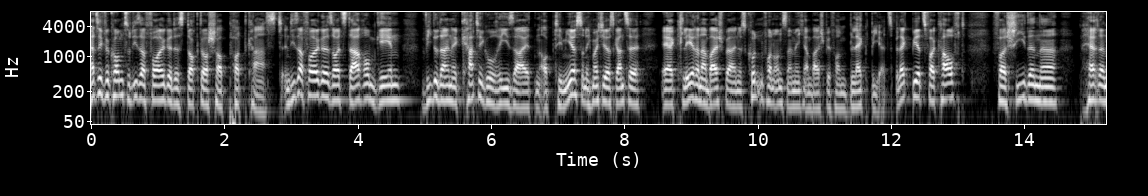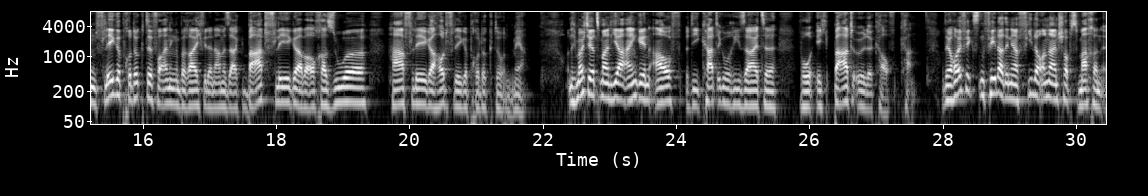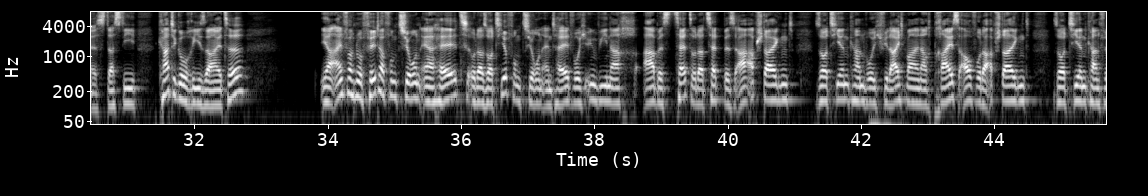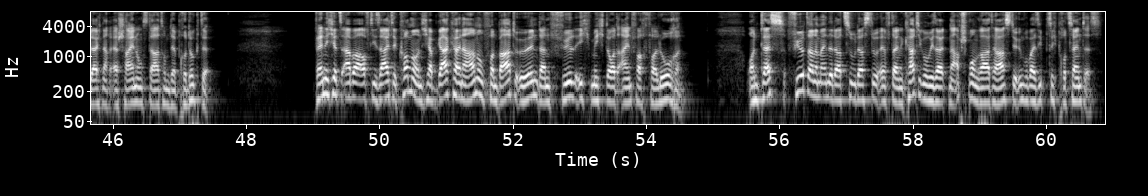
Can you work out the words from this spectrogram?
Herzlich willkommen zu dieser Folge des Dr. Shop Podcast. In dieser Folge soll es darum gehen, wie du deine Kategorieseiten optimierst und ich möchte dir das Ganze erklären am Beispiel eines Kunden von uns, nämlich am Beispiel von Blackbeards. Blackbeards verkauft verschiedene Herrenpflegeprodukte, vor allen Dingen im Bereich, wie der Name sagt, Bartpflege, aber auch Rasur, Haarpflege, Hautpflegeprodukte und mehr. Und ich möchte jetzt mal hier eingehen auf die Kategorieseite, wo ich Bartöle kaufen kann. Und der häufigsten Fehler, den ja viele Online-Shops machen, ist, dass die Kategorieseite ja einfach nur Filterfunktion erhält oder Sortierfunktion enthält, wo ich irgendwie nach A bis Z oder Z bis A absteigend sortieren kann, wo ich vielleicht mal nach Preis auf oder absteigend sortieren kann, vielleicht nach Erscheinungsdatum der Produkte. Wenn ich jetzt aber auf die Seite komme und ich habe gar keine Ahnung von Bartölen, dann fühle ich mich dort einfach verloren. Und das führt dann am Ende dazu, dass du auf deine Kategorieseite eine Absprungrate hast, die irgendwo bei 70% ist.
